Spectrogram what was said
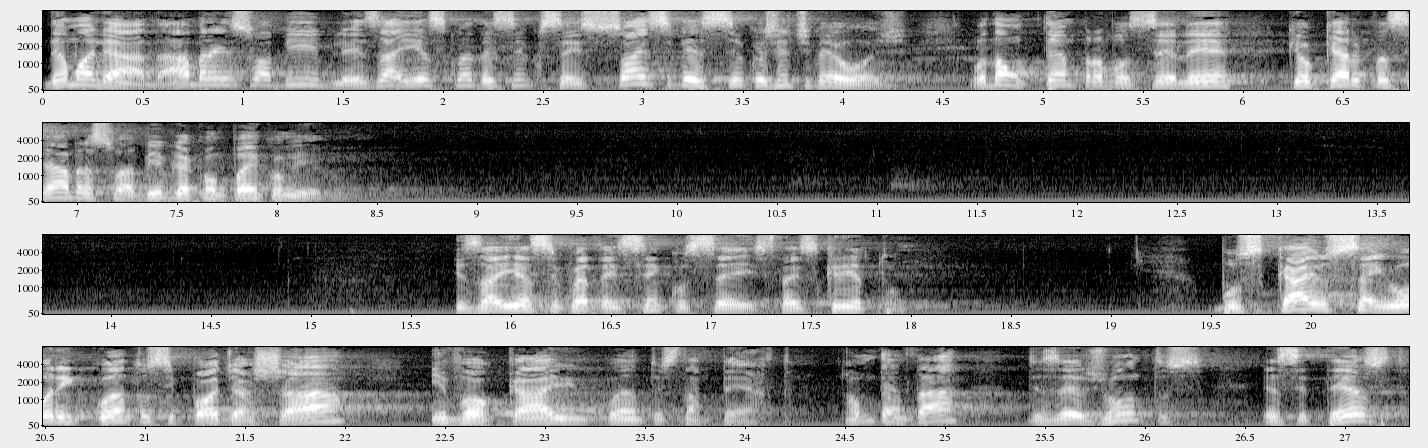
Dê uma olhada, abra aí sua Bíblia, Isaías 55, 6. Só esse versículo a gente vê hoje. Vou dar um tempo para você ler, que eu quero que você abra sua Bíblia e acompanhe comigo. Isaías 55, 6, está escrito: Buscai o Senhor enquanto se pode achar, invocai-o enquanto está perto. Vamos tentar dizer juntos esse texto?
